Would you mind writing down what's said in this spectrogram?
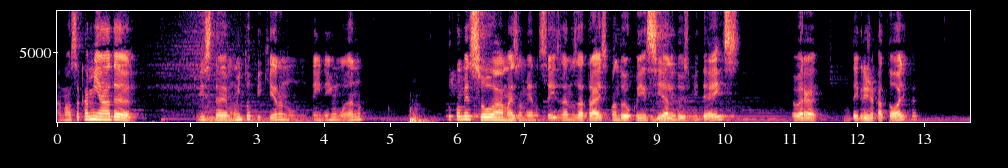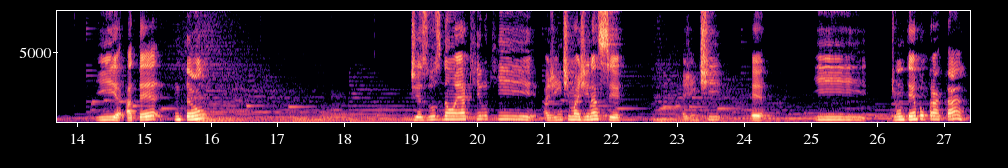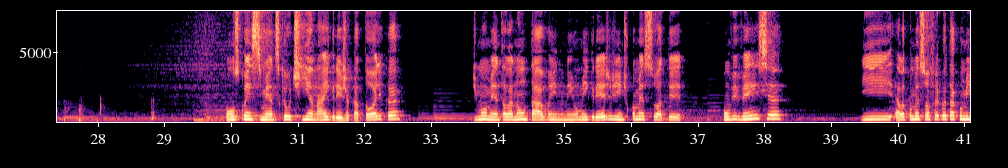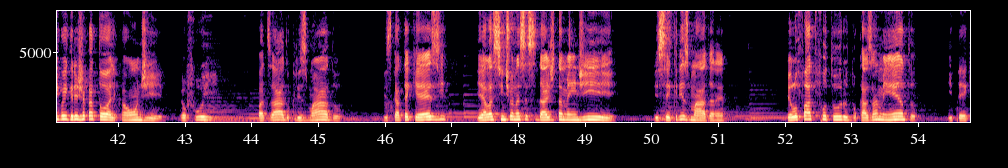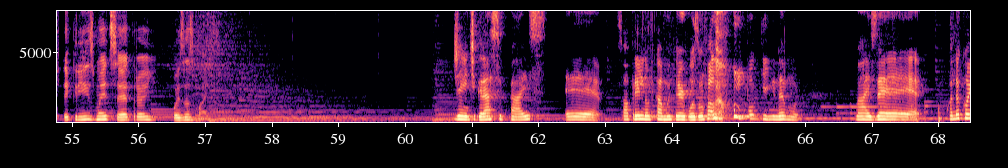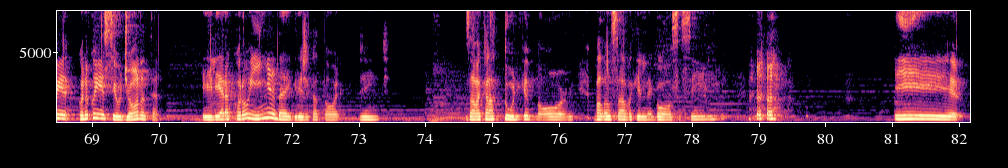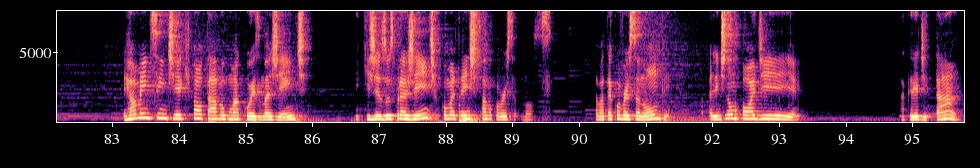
A nossa caminhada cristã é muito pequena, não, não tem nenhum ano. Tudo começou há mais ou menos seis anos atrás, quando eu conheci ela em 2010. Eu era da Igreja Católica. E até então, Jesus não é aquilo que a gente imagina ser. A gente é. E de um tempo para cá, com os conhecimentos que eu tinha na Igreja Católica, de momento ela não estava indo em nenhuma igreja, a gente começou a ter convivência e ela começou a frequentar comigo a Igreja Católica, onde eu fui batizado, crismado, fiz catequese e ela sentiu a necessidade também de, de ser crismada, né? Pelo fato futuro do casamento e ter que ter crisma, etc. e coisas mais. Gente, graça e paz. É, só para ele não ficar muito nervoso, vou falar um pouquinho, né, amor? Mas é. Quando eu, conhe... quando eu conheci o Jonathan, ele era coroinha da igreja católica. Gente, usava aquela túnica enorme, balançava aquele negócio assim. e realmente sentia que faltava alguma coisa na gente. E que Jesus pra gente, como até a gente estava conversando, nossa, estava até conversando ontem, a gente não pode acreditar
